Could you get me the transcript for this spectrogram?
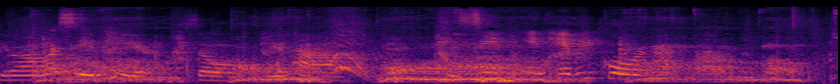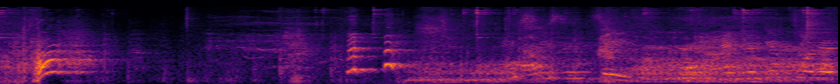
you have a zip here. So you have the zip in every corner. this is insane. And you can put it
